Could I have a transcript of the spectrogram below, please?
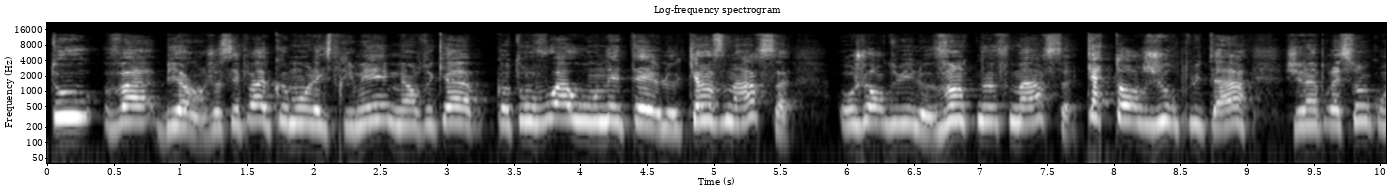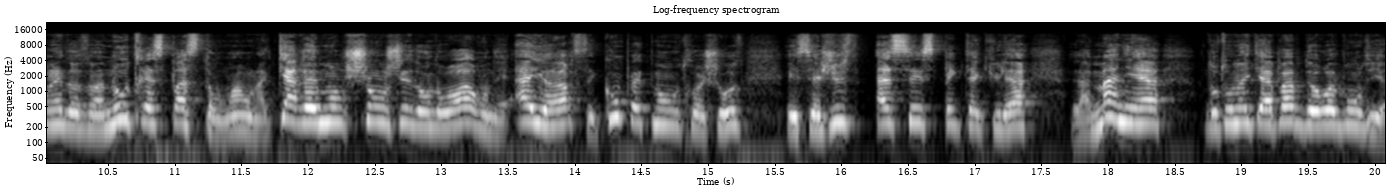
tout va bien. Je sais pas comment l'exprimer, mais en tout cas, quand on voit où on était le 15 mars, Aujourd'hui, le 29 mars, 14 jours plus tard, j'ai l'impression qu'on est dans un autre espace-temps. Hein. On a carrément changé d'endroit, on est ailleurs, c'est complètement autre chose, et c'est juste assez spectaculaire la manière dont on est capable de rebondir.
